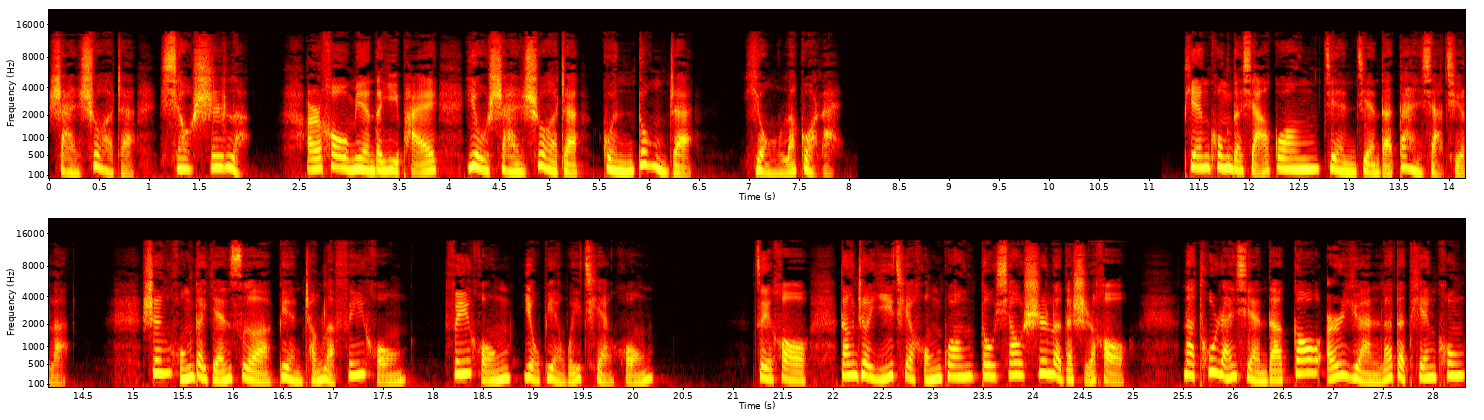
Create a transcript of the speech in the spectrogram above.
闪烁着消失了，而后面的一排又闪烁着、滚动着，涌了过来。天空的霞光渐渐的淡下去了，深红的颜色变成了绯红。绯红又变为浅红，最后，当这一切红光都消失了的时候，那突然显得高而远了的天空，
